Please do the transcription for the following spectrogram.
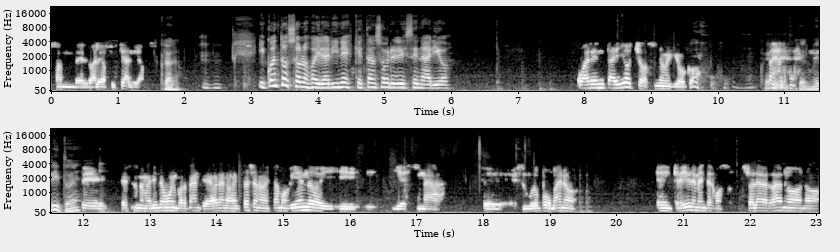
son del ballet oficial, digamos. Claro. ¿Y cuántos son los bailarines que están sobre el escenario? 48, si no me equivoco. Qué, qué numerito, ¿eh? Sí, es un numerito muy importante. Ahora en los ensayos nos estamos viendo y, y- y- y es una eh, es un grupo humano increíblemente hermoso. Yo la verdad no no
